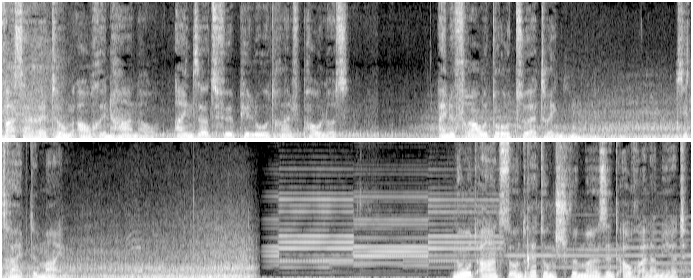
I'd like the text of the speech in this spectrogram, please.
Wasserrettung auch in Hanau. Einsatz für Pilot Ralf Paulus. Eine Frau droht zu ertrinken. Sie treibt im Main. Notarzt und Rettungsschwimmer sind auch alarmiert.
